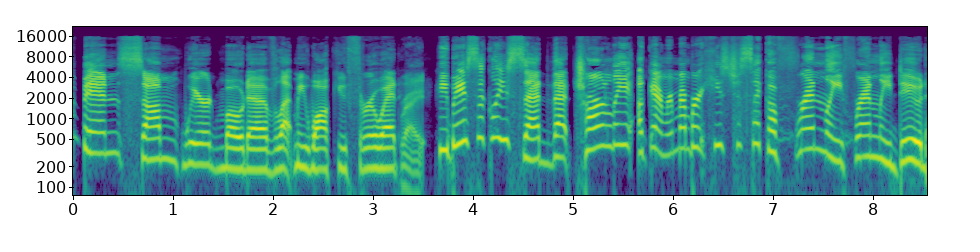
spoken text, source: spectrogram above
have been some weird motive. Let me walk you through it. Right. He basically said that Charlie, again, remember, he's just like a friendly, friendly dude.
